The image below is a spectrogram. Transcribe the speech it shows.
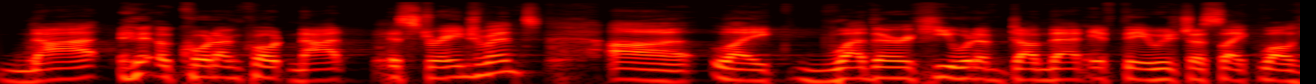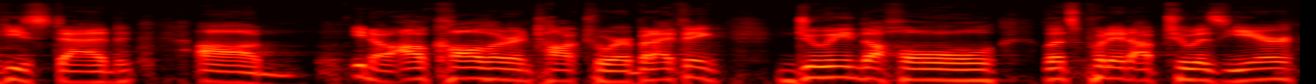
not a quote unquote not estrangement uh like whether he would have done that if they was just like well he's dead. Um you know i'll call her and talk to her. But i think doing the whole let's put it up to his ear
